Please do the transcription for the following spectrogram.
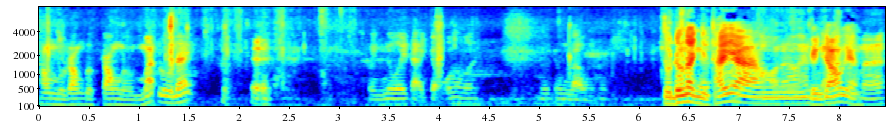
xong rồi rong được rong rồi mất luôn đấy. Mình nuôi tại chỗ thôi nuôi trong lồng thôi. tôi đứng đây nhìn thấy uh, ăn điện gió kìa. mà.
